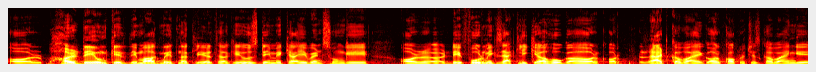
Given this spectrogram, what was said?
और हर डे उनके दिमाग में इतना क्लियर था कि उस डे में क्या इवेंट्स होंगे और डे फोर में एग्जैक्टली क्या होगा और और रैट कब आएगा और कॉकरोचेस कब आएँगे।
